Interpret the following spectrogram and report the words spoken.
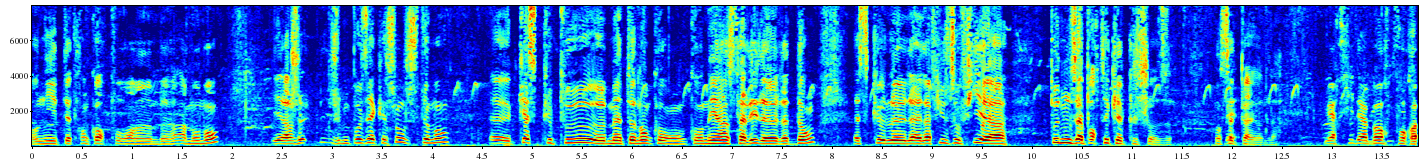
On y est peut-être encore pour un, moment. Et alors je, me posais la question justement, euh, qu'est-ce que peut, maintenant qu'on est installé là-dedans, est-ce que la, philosophie peut nous apporter quelque chose dans cette période-là? Merci d'abord pour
